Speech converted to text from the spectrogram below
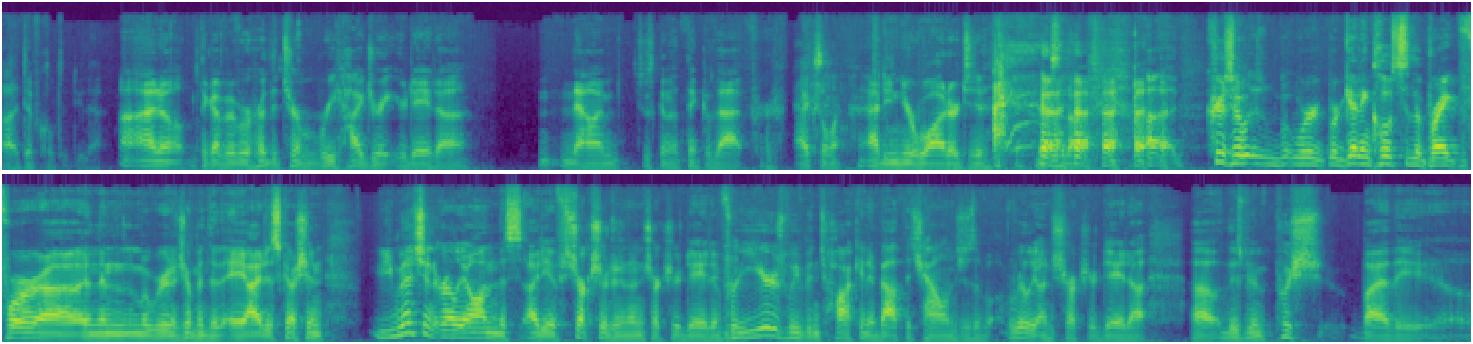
uh, difficult to do that. I don't think I've ever heard the term rehydrate your data now I'm just going to think of that for excellent adding your water to mix it up. uh, Chris, we're, we're getting close to the break before, uh, and then we're going to jump into the AI discussion. You mentioned early on this idea of structured and unstructured data, and for mm-hmm. years we've been talking about the challenges of really unstructured data. Uh, there's been push by the uh,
